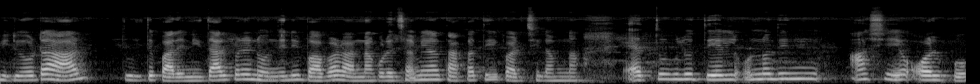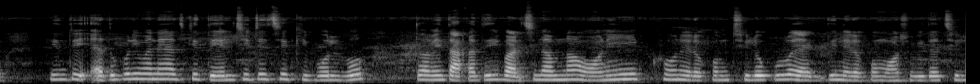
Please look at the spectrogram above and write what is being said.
ভিডিওটা আর তুলতে পারেনি। তারপরে নন্দিনীর বাবা রান্না করেছে, আমি আর তাকাতেই পারছিলাম না। এতগুলো তেল অন্যদিন আসে অল্প কিন্তু এত পরিমাণে আজকে তেল ছিটেছে, কি বলব? তো আমি তাকাতেই পারছিলাম না। অনেকক্ষণ এরকম ছিল, পুরো একদিন এরকম অসুবিধা ছিল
